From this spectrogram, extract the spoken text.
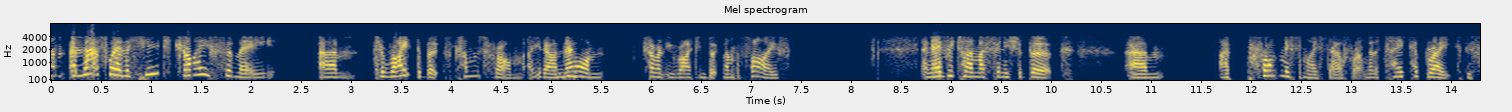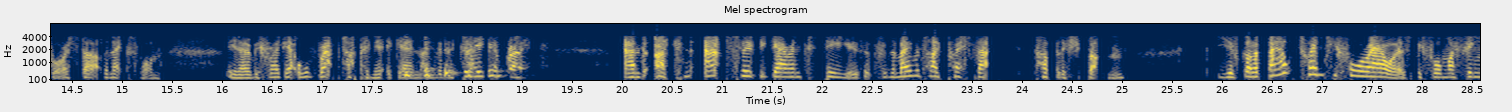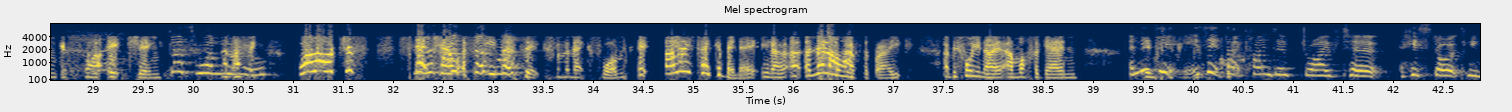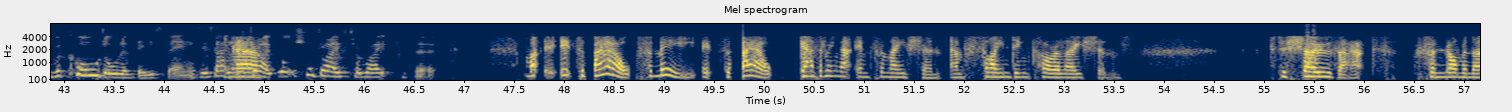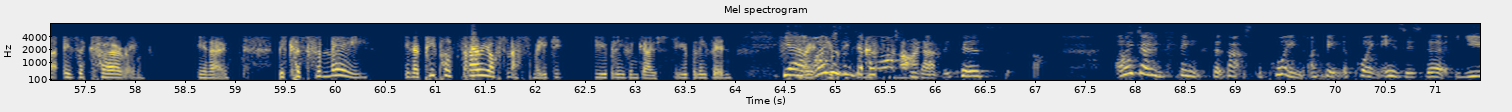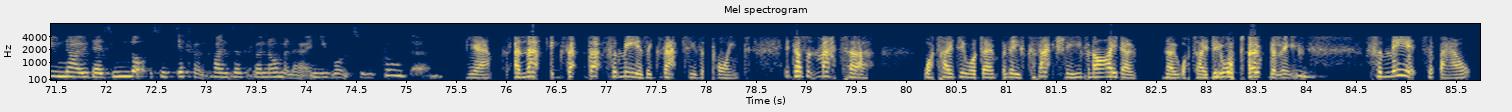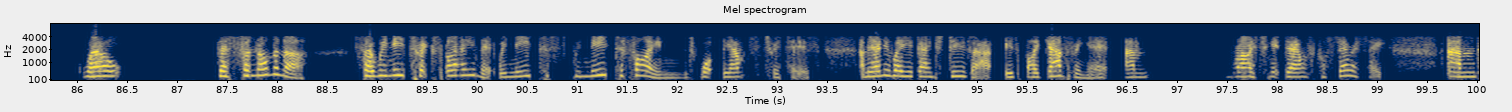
um, and that's where the huge drive for me um, to write the books comes from. You know, I'm now mm-hmm. on currently writing book number five, and every time I finish a book, um, I promise myself, right, I'm going to take a break before I start the next one. You know, before I get all wrapped up in it again, I'm going to take a break. And I can absolutely guarantee you that from the moment I press that publish button, you've got about 24 hours before my fingers start itching. That's wonderful. And I think, well, I'll just sketch out a schematic for the next one. It, I'll only take a minute, you know, and then I'll have the break. And before you know it, I'm off again. And is it is it that kind of drive to historically record all of these things? Is that yeah. your drive? What's your drive to write the book? My, it's about, for me, it's about gathering that information and finding correlations to show that phenomena is occurring, you know. Because for me, you know, people very often ask me, do you believe in ghosts? Do you believe in. Yeah, I wasn't going to ask you that because I don't think that that's the point. I think the point is is that you know there's lots of different kinds of phenomena and you want to record them. Yeah, and that exact that for me is exactly the point. It doesn't matter what I do or don't believe because actually even I don't know what I do or don't believe. Mm. For me, it's about well, there's phenomena so we need to explain it. We need to we need to find what the answer to it is, and the only way you're going to do that is by gathering it and writing it down for posterity, and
